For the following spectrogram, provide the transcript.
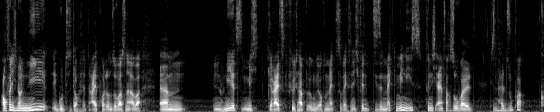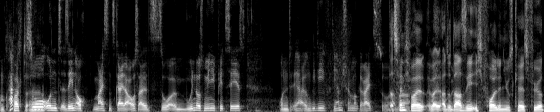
auch wenn ich noch nie, gut, doch, ich hatte ein iPod und sowas, ne, aber ähm, noch nie jetzt mich gereizt gefühlt habe, irgendwie auf den Mac zu wechseln. Ich finde diese Mac Minis, finde ich einfach so, weil die sind halt super kompakt, Kompakt, so ja. und sehen auch meistens geiler aus als so ähm, Windows-Mini-PCs. Und ja, irgendwie, die, die haben mich schon immer gereizt. So. Das finde ich, weil, weil also da sehe ich voll den Use Case für,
